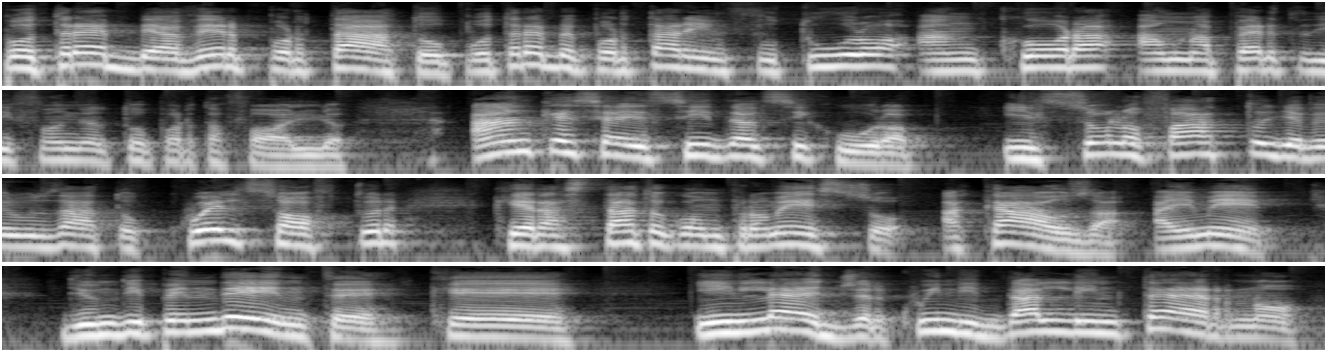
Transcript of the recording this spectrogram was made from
potrebbe aver portato o potrebbe portare in futuro ancora a una perdita di fondi nel tuo portafoglio, anche se hai il SID al sicuro. Il solo fatto di aver usato quel software che era stato compromesso a causa, ahimè, di un dipendente che in Ledger, quindi dall'interno,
